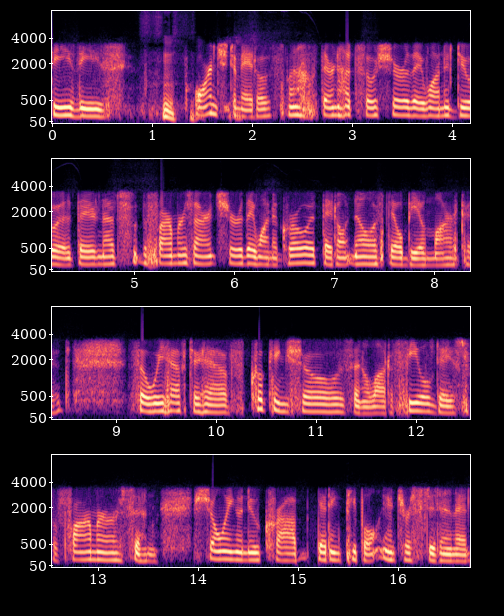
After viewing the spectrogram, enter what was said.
see these orange tomatoes, well, they're not so sure they want to do it. They're not. The farmers aren't sure they want to grow it. They don't know if there'll be a market. So we have to have cooking shows and a lot of field days for farmers and showing a new crop, getting people interested in it,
